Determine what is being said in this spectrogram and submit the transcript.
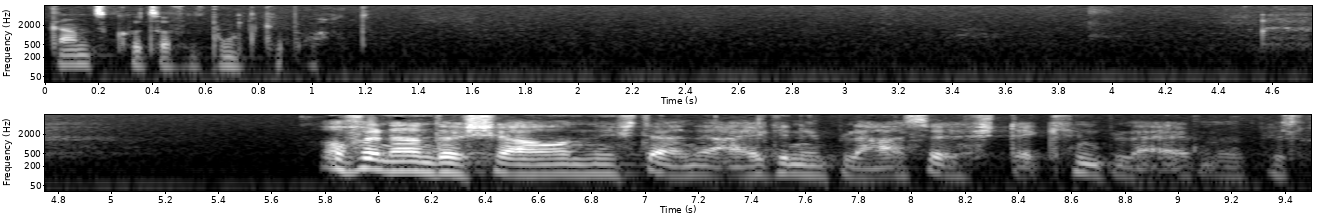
Ganz kurz auf den Punkt gebracht. Aufeinander schauen, nicht in einer eigenen Blase stecken bleiben, ein bisschen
